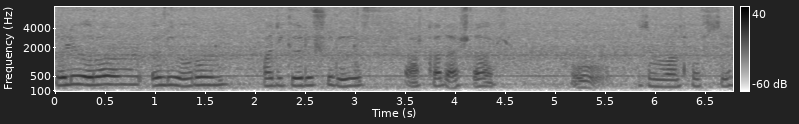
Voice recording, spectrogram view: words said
Ölüyorum, ölüyorum. Hadi görüşürüz arkadaşlar. O bizim Van Persie.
